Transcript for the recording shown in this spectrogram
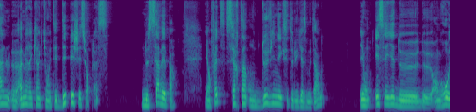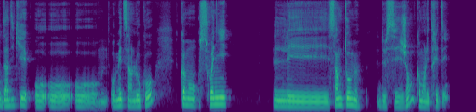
euh, américains qui ont été dépêchés sur place ne savaient pas. Et en fait, certains ont deviné que c'était du gaz moutarde, et ont essayé de, en gros, d'indiquer aux, médecins locaux comment soigner les symptômes de ces gens, comment les traiter,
